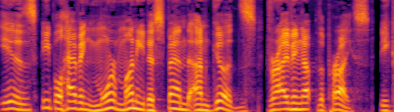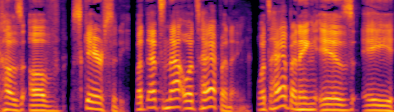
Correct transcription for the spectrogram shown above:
is people having more money to spend on goods, driving up the price because of scarcity. But that's not what's happening. What's happening is a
